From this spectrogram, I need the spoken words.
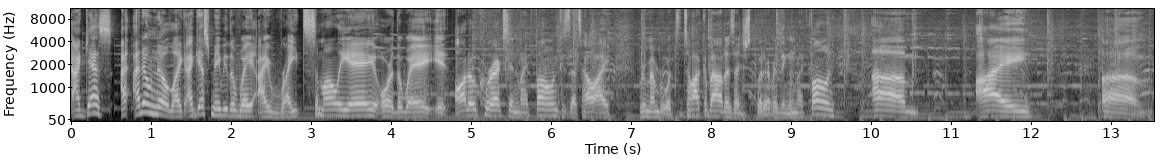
I guess I, I don't know. Like I guess maybe the way I write sommelier or the way it autocorrects in my phone because that's how I remember what to talk about. Is I just put everything in my phone. Um, I um,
